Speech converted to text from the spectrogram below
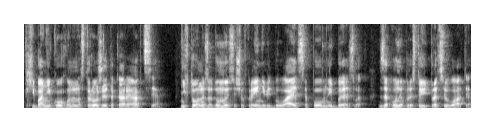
Хіба нікого не насторожує така реакція? Ніхто не задумується, що в країні відбувається повний безлад. Закони перестають працювати,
